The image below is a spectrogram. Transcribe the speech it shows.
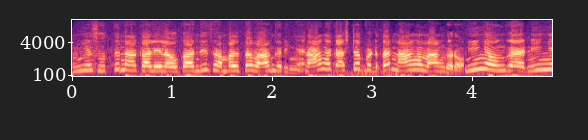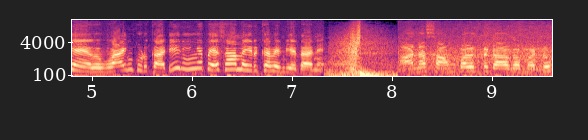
நீங்க சுத்து நாக்காளியில உட்காந்து சம்பளத்தை வாங்குறீங்க. நாங்க கஷ்டப்பட்டு தான் நாங்க வாங்குறோம். நீங்க உங்க நீங்க வாங்கி கொடுக்காட்டி நீங்க பேசாம இருக்க வேண்டியதானே? ஆனா சம்பளத்துக்காக மட்டும்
